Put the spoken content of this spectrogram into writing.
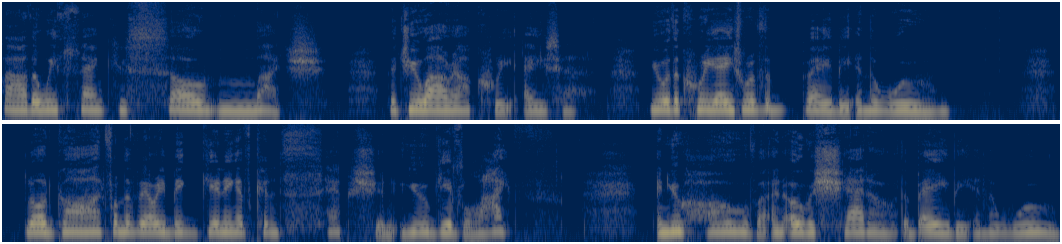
Father, we thank you so much that you are our Creator you are the creator of the baby in the womb. Lord God, from the very beginning of conception, you give life. And you hover and overshadow the baby in the womb.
